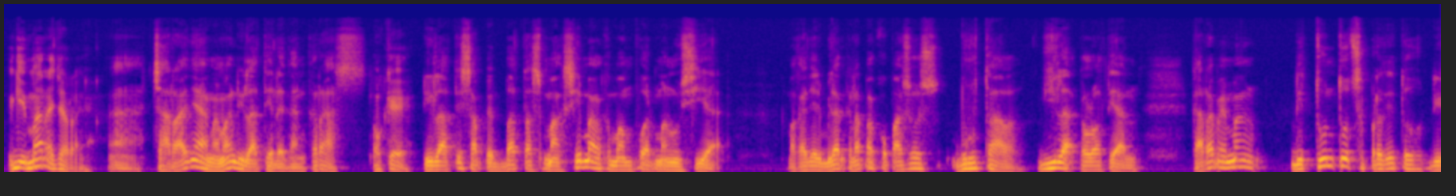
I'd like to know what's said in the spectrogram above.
Gimana caranya? Nah, caranya memang dilatih dengan keras. Oke. dilatih sampai batas maksimal kemampuan manusia. Makanya dibilang kenapa Kopassus brutal, gila kalau latihan. Karena memang dituntut seperti itu di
